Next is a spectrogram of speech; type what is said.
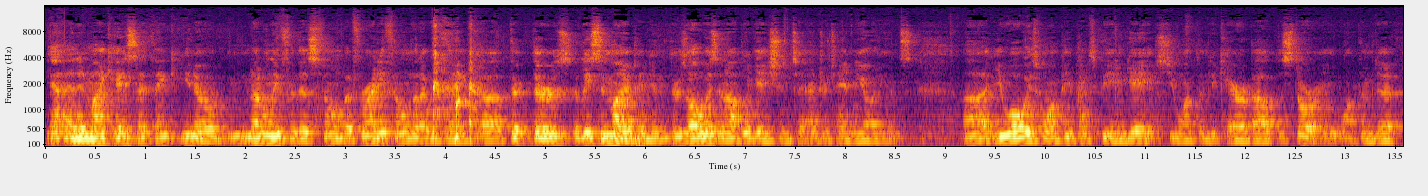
Yeah, and in my case, I think, you know, not only for this film, but for any film that I would make, uh, there, there's, at least in my opinion, there's always an obligation to entertain the audience. Uh, you always want people to be engaged. You want them to care about the story. You want them to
